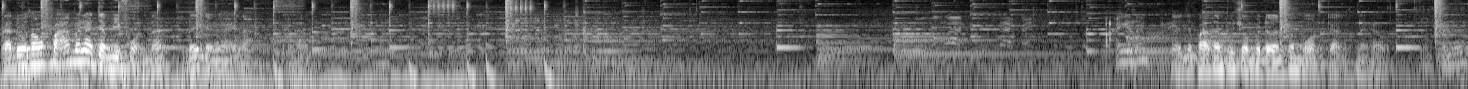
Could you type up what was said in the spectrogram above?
แต่ดูท้องฟ้าไม่น่าจะมีฝนนะหรือยังไงล่ะนะ ไปเลยเดี๋ยวจะพาท่านผู้ชมไปเดินข้างบนกันนะครับลงไปเลย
